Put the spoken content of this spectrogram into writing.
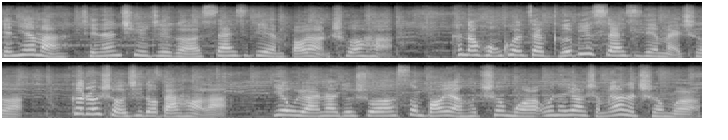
前天嘛，前天去这个 4S 店保养车哈，看到洪坤在隔壁 4S 店买车，各种手续都摆好了。业务员呢就说送保养和车模，问他要什么样的车模。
